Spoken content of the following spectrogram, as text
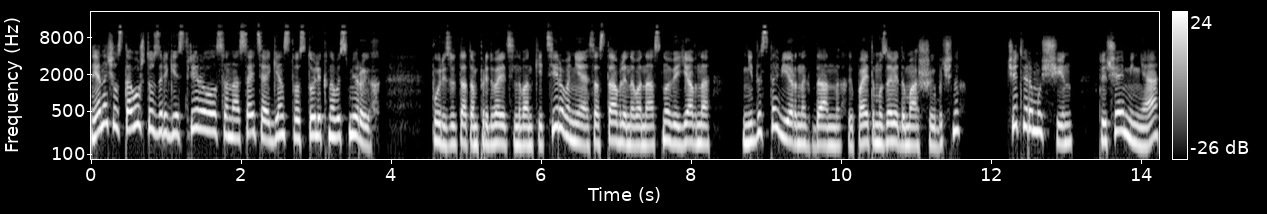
Я начал с того, что зарегистрировался на сайте агентства «Столик на восьмерых». По результатам предварительного анкетирования, составленного на основе явно недостоверных данных и поэтому заведомо ошибочных, Четверо мужчин, включая меня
